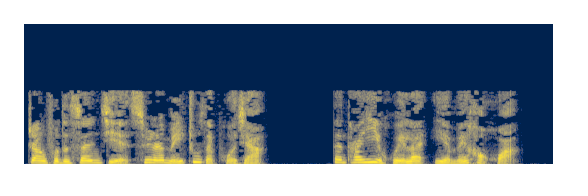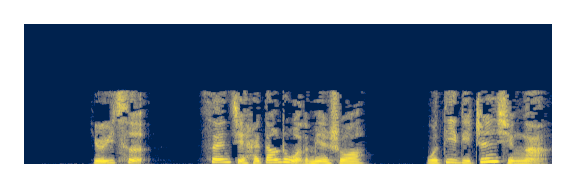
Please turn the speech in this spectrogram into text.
丈夫的三姐虽然没住在婆家，但她一回来也没好话。有一次，三姐还当着我的面说：“我弟弟真行啊。”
